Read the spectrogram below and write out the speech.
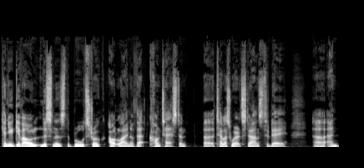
Can you give our listeners the broad stroke outline of that contest and uh, tell us where it stands today, uh, and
